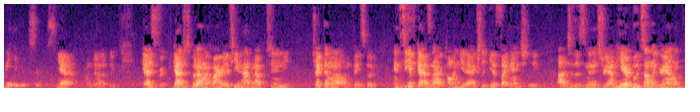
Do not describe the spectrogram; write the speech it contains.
really good service. Yeah, undoubtedly. Guys, for, God just put on my heart, if you have an opportunity, check them out on Facebook and see if God's not calling you to actually give financially uh, to this ministry. I'm here, boots on the ground.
